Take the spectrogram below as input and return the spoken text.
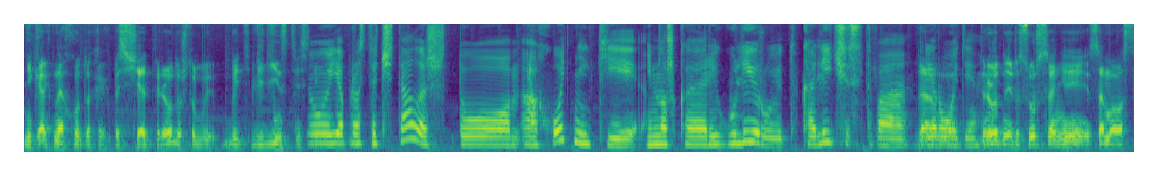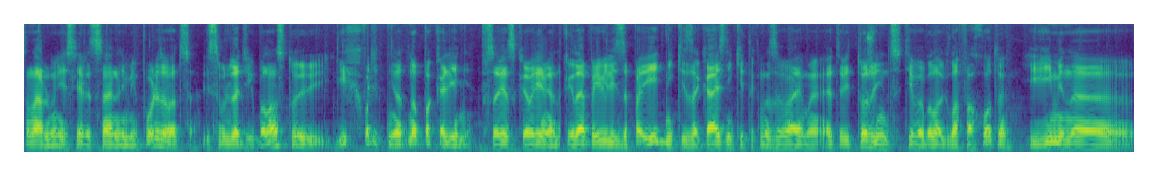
не как на охоту, а как посещают природу, чтобы быть в единстве с ней. Ну, я просто читала, что охотники немножко регулируют количество да, природе. Вот, природные ресурсы, они самовосстанавливаемы. Если рационально ими пользоваться и соблюдать их баланс, то их хватит не на одно поколение. В советское время, когда появились заповедники, заказники, так называемые, это ведь тоже инициатива была глав охоты. И именно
